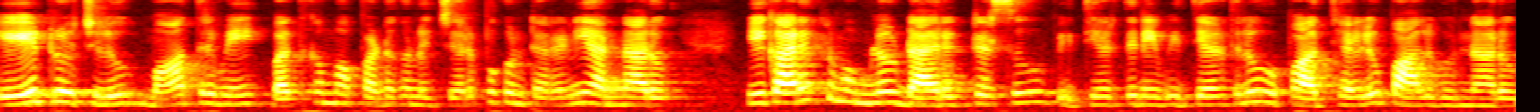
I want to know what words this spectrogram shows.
ఏడు రోజులు మాత్రమే బతుకమ్మ పండుగను జరుపుకుంటారని అన్నారు. ఈ కార్యక్రమంలో డైరెక్టర్స్ విద్యార్థిని విద్యార్థులు ఉపాధ్యాయులు పాల్గొన్నారు.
